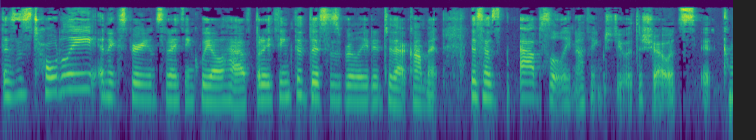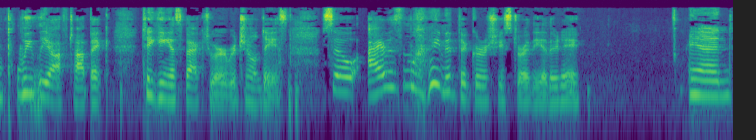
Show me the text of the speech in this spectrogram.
this is totally an experience that I think we all have, but I think that this is related to that comment. This has absolutely nothing to do with the show. It's it, completely off topic, taking us back to our original days. So I was in line at the grocery store the other day, and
